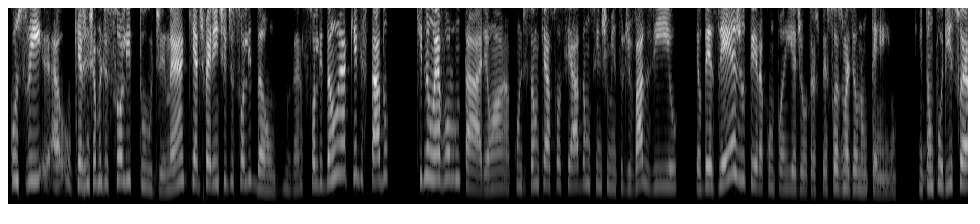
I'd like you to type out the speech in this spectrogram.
Construir eh, o que a gente chama de solitude, né? Que é diferente de solidão. Né? Solidão é aquele estado que não é voluntário, é uma condição que é associada a um sentimento de vazio, eu desejo ter a companhia de outras pessoas, mas eu não tenho. Então, por isso é,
